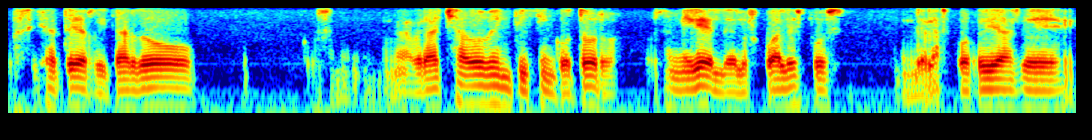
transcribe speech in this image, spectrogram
pues fíjate, Ricardo pues, me habrá echado 25 toros. José Miguel, de los cuales, pues, de las corridas de,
